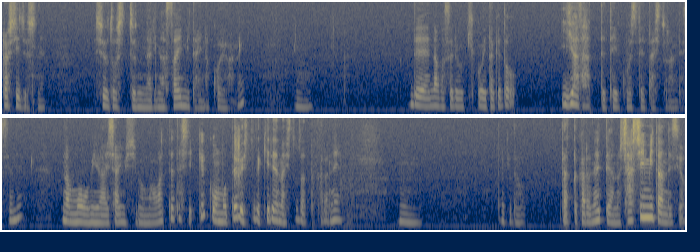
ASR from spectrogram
らしいですね修道女になりなさいみたいな声がね。うん、でなんかそれを聞こえたけど嫌だって抵抗してた人なんですよね。なもうお見舞い社員も回ってたし結構モテる人で綺麗な人だったからね。うん。だけどだったからねってあの写真見たんですよ。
